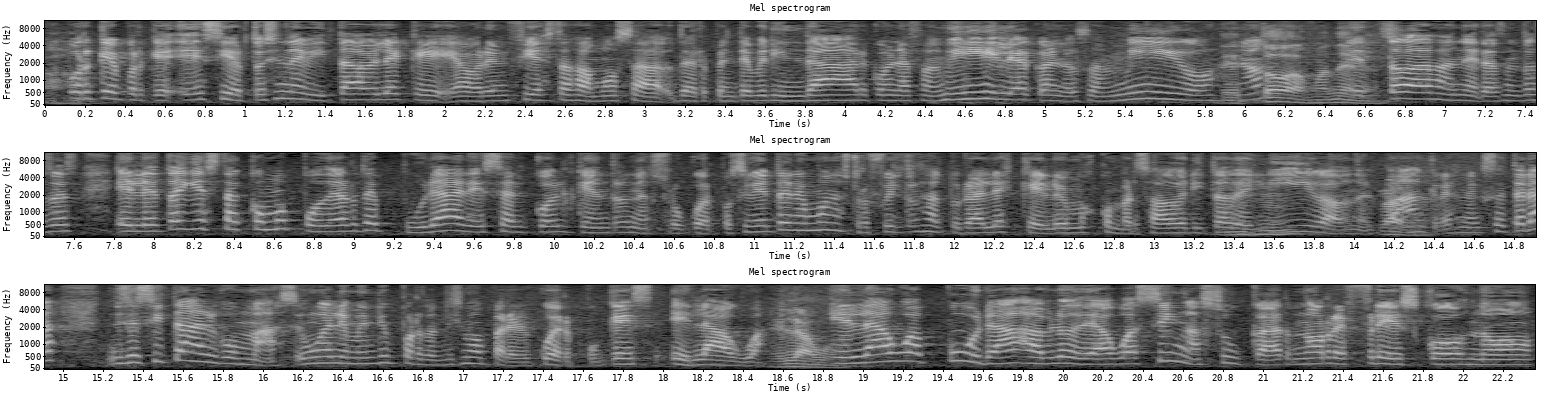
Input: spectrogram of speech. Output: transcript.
Ajá. ¿Por qué? Porque es cierto, es inevitable que ahora en fiestas vamos a de repente brindar con la familia, con los amigos. De ¿no? todas maneras. De todas maneras. Entonces, el detalle está cómo poder depurar ese alcohol que entra en nuestro cuerpo. Si bien tenemos nuestros filtros naturales que lo hemos conversado ahorita del hígado, del claro. páncreas, ¿no? etcétera, necesita algo más, un elemento importantísimo para el cuerpo, que es el agua. El agua. El agua pura, hablo de agua sin azúcar, no refrescos, no,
